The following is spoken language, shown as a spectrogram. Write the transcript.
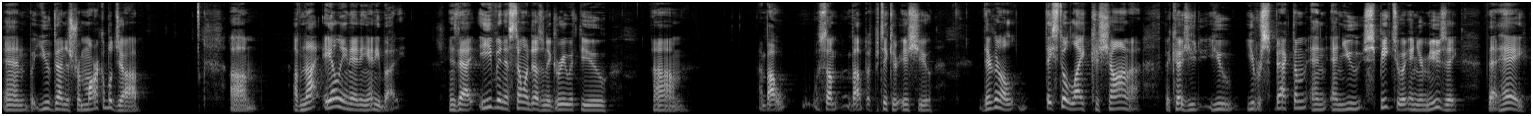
And but you've done this remarkable job um, of not alienating anybody is that even if someone doesn't agree with you um, about some about a particular issue, they're gonna they still like Kyshona because you you you respect them and and you speak to it in your music that hey,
